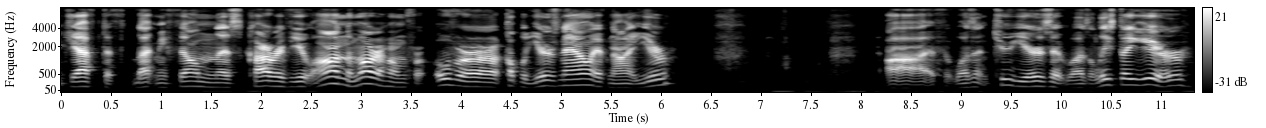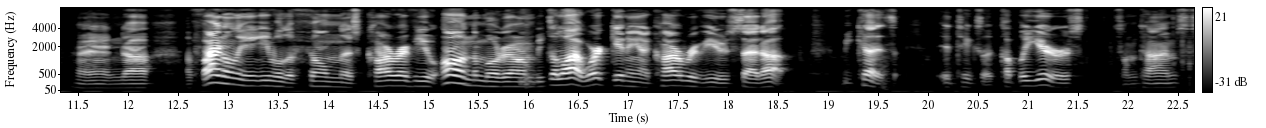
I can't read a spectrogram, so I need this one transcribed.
Get Jeff to let me film this car review on the motorhome for over a couple years now, if not a year. Uh, if it wasn't two years, it was at least a year, and uh, I'm finally able to film this car review on the motorhome. It's a lot of work getting a car review set up because it takes a couple years sometimes.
